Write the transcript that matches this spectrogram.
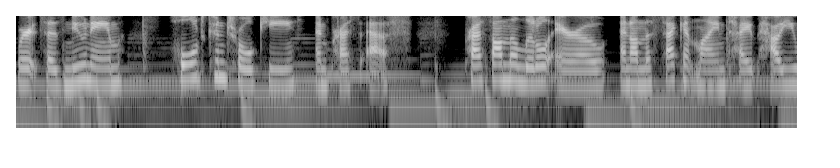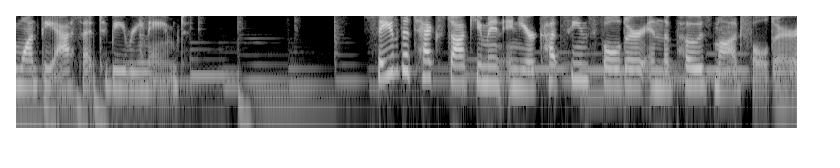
Where it says New Name, hold Control key and press F. Press on the little arrow, and on the second line, type how you want the asset to be renamed. Save the text document in your Cutscenes folder in the PoseMod folder.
